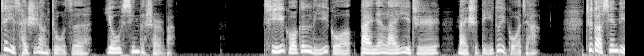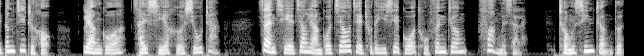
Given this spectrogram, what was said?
这才是让主子忧心的事儿吧。齐国跟离国百年来一直乃是敌对国家，直到先帝登基之后，两国才协和休战，暂且将两国交界处的一些国土纷争放了下来，重新整顿。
